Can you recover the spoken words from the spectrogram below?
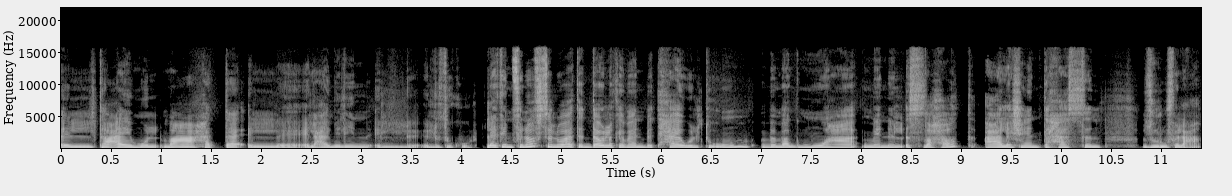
التعامل مع حتى العاملين الذكور. لكن في نفس الوقت الدولة كمان بتحاول تقوم بمجموعة من الإصلاحات علشان تحسن ظروف العمل.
